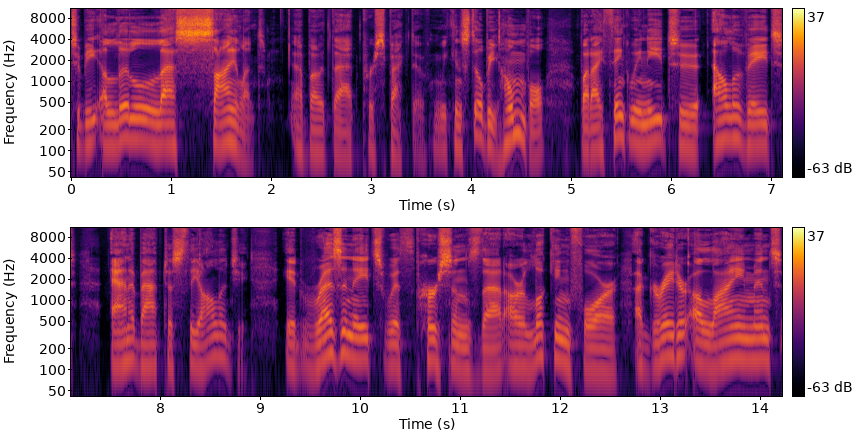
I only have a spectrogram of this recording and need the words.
to be a little less silent about that perspective. We can still be humble, but I think we need to elevate Anabaptist theology. It resonates with persons that are looking for a greater alignment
